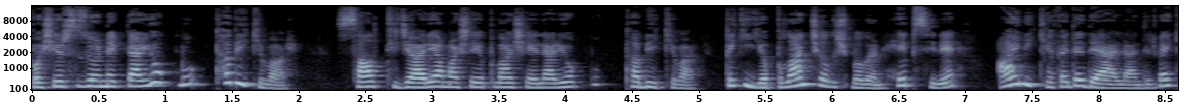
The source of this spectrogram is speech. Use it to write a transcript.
Başarısız örnekler yok mu? Tabii ki var. Salt ticari amaçla yapılan şeyler yok mu? Tabii ki var. Peki yapılan çalışmaların hepsini aynı kefede değerlendirmek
